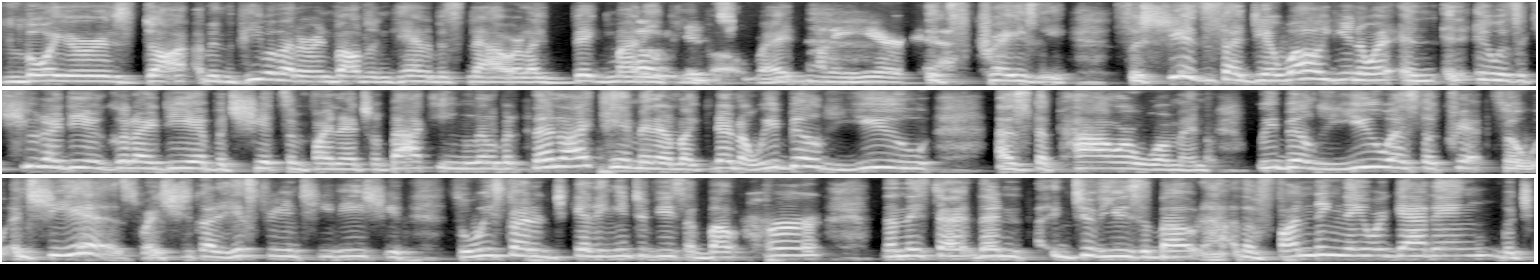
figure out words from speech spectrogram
lawyers, doc, I mean, the people that are involved in cannabis now are like big money oh, people, right? Money here. Yeah. It's crazy. So she has this idea, well, you know what? And it, it was a cute idea, a good idea, but she had some financial backing a little bit. Then I came in and I'm like, no, no, we build you as the power woman. We build you as the, so, and she is, right? She's got a history in TV. She, so we started getting interviews about her. Then they start then interviews about how the funding they were getting, which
